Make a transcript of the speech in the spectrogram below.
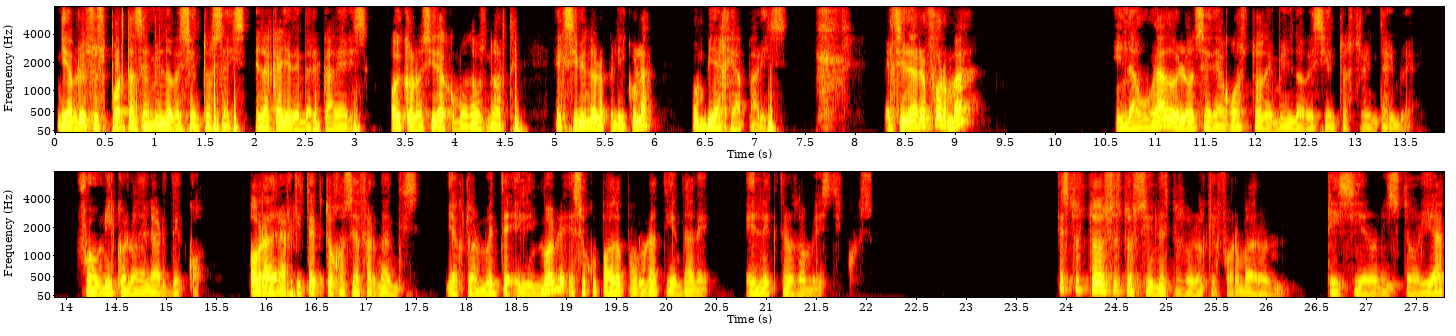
y abrió sus puertas en 1906, en la calle de Mercaderes, hoy conocida como Dos Norte, exhibiendo la película Un viaje a París. El Cine Reforma, inaugurado el 11 de agosto de 1939, fue un ícono del Art Deco, obra del arquitecto José Fernández, y actualmente el inmueble es ocupado por una tienda de electrodomésticos. Estos, todos estos cines, pues bueno, que formaron que hicieron historia.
